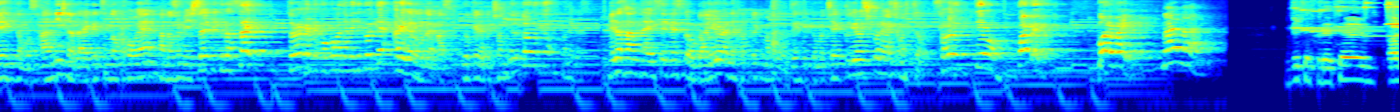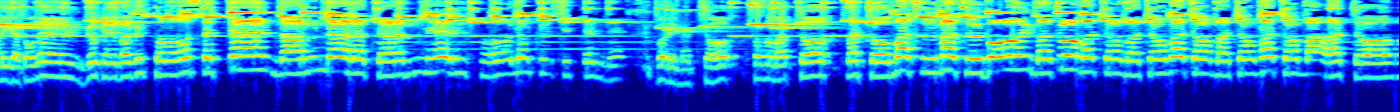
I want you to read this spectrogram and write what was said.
ぜひとも3人の来月の公演楽しみにしておいてください。というわけでここまで見てくれてありがとうございます。よければチャンネル登録お願いします。皆さんの SNS を概要欄に貼っておきますのでぜひともチェックよろしくお願いします。それではバイバイ。バイバイ。バイバイ。見てくれてありがとうね。よければグッドも押してって。なんならチャンネル登録してね。ゴリマッチョ、細マッチョ、マッチョ、マスマスボーイ、マッチョ。マッチョ、マッチョ。マッチョ、マチョ。マチョ、マッチョ。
